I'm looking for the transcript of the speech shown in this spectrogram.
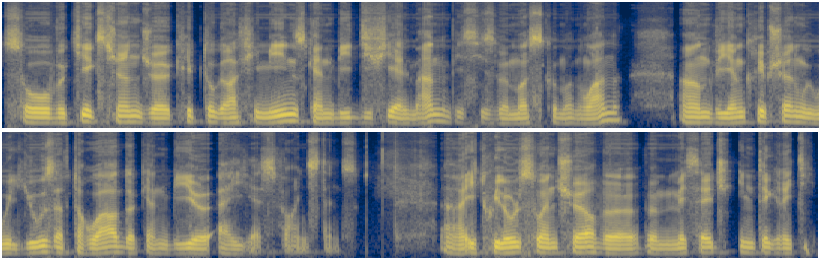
So the key exchange uh, cryptography means can be Diffie-Hellman, this is the most common one, and the encryption we will use afterward can be uh, AES, for instance. Uh, it will also ensure the, the message integrity.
